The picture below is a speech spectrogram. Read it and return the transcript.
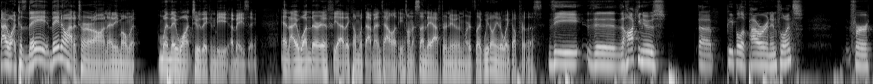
I want because they they know how to turn it on any moment when they want to. They can be amazing, and I wonder if yeah they come with that mentality on a Sunday afternoon where it's like we don't need to wake up for this. the the the hockey news uh, people of power and influence for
